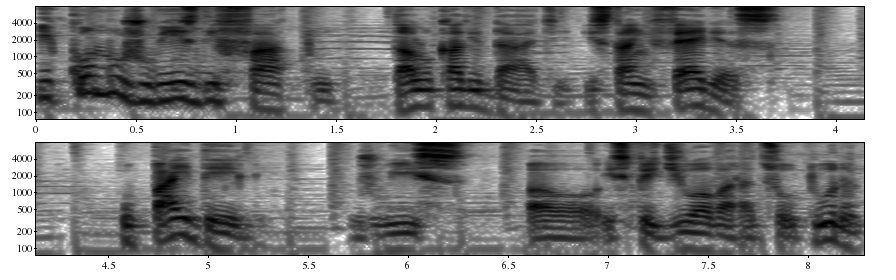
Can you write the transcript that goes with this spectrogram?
e, como o juiz de fato da localidade está em férias, o pai dele, o juiz, expediu o alvará de soltura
